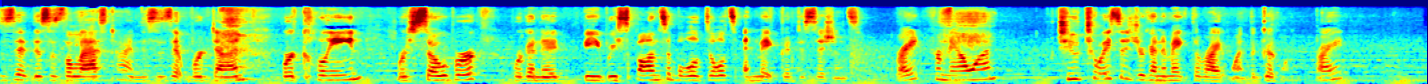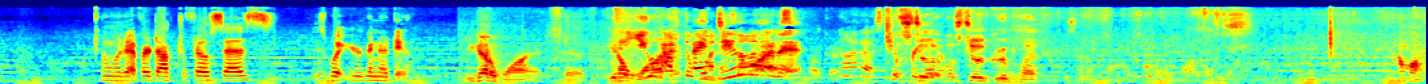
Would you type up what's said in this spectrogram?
Is it. This is the last time. This is it. We're done. We're clean. We're sober. We're going to be responsible adults and make good decisions, right? From now on, two choices, you're going to make the right one, the good one, right? And whatever Dr. Phil says is what you're gonna do. You gotta want it, Sid. You don't you want have it. to I want do it, not want us. it. Okay. Not us. Let's do you. it. Let's do a group hug. Come on.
